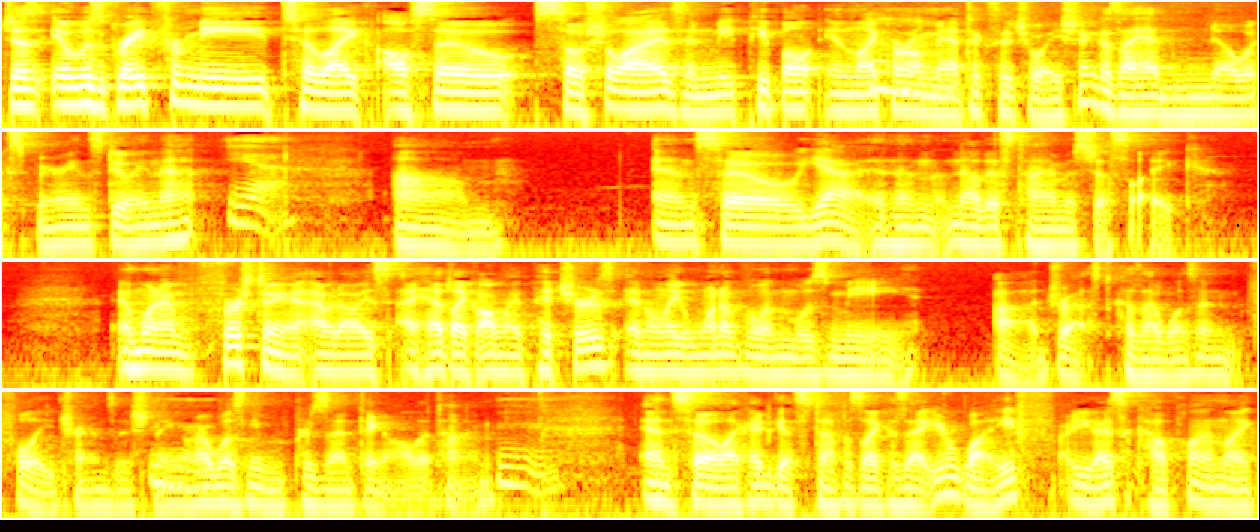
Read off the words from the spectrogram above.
just it was great for me to like also socialize and meet people in like a romantic situation because I had no experience doing that. Yeah. Um, and so yeah, and then now this time it's just like, and when I'm first doing it, I would always I had like all my pictures, and only one of them was me uh, dressed because I wasn't fully transitioning or I wasn't even presenting all the time. And so like I'd get stuff as like, is that your wife? Are you guys a couple? I'm like,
